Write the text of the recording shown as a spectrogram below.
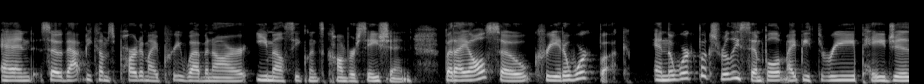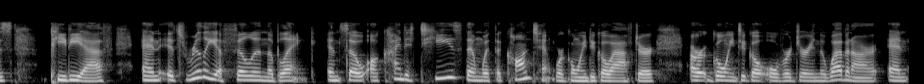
And so that becomes part of my pre-webinar email sequence conversation. But I also create a workbook and the workbook's really simple. It might be three pages PDF, and it's really a fill in the blank. And so I'll kind of tease them with the content we're going to go after or going to go over during the webinar. And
